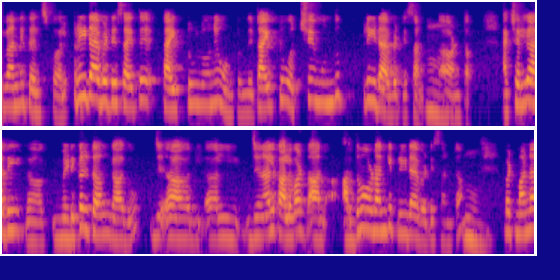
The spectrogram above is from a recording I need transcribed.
ఇవన్నీ తెలుసుకోవాలి. ప్రీ డయాబెటీస్ అయితే టైప్ టూ లోనే ఉంటుంది. టైప్ టూ వచ్చే ముందు ప్రీ డయాబెటీస్. అంటాం. యాక్చువల్గా అది మెడికల్ టర్మ్ కాదు. జనాలకు అలవాటు అర్థం అవడానికి ప్రీ డయాబెటీస్ అంటాం బట్ మన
